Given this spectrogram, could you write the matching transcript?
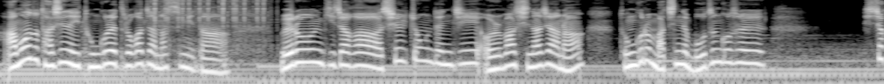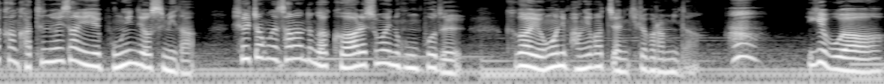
아무도 다시는 이 동굴에 들어가지 않았습니다. 외로운 기자가 실종된 지 얼마 지나지 않아 동굴은 마침내 모든 것을 시작한 같은 회사에 봉인되었습니다. 실종된 사람들과 그 아래 숨어있는 공포들 그가 영원히 방해받지 않기를 바랍니다. 헉! 이게 뭐야?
